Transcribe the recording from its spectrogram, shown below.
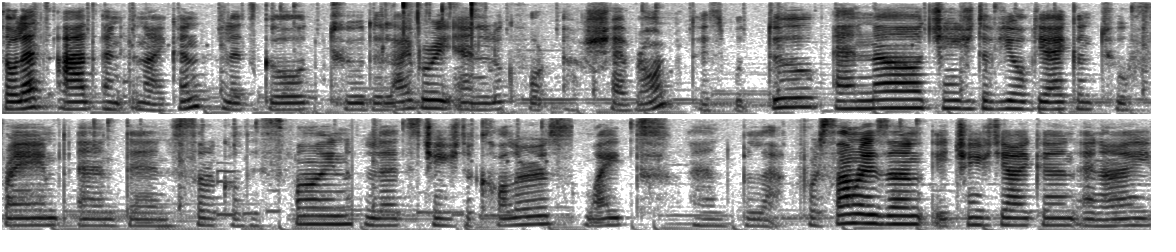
So let's add an, an, icon. Let's go to the library and look for a chevron. This would do. And now change the view of the icon to framed and then circle is fine. Let's change the colors, white and black. For some reason it changed the icon and I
